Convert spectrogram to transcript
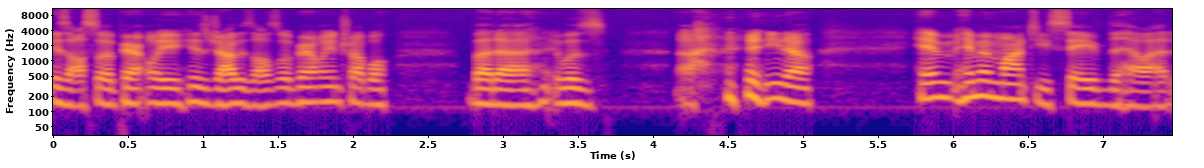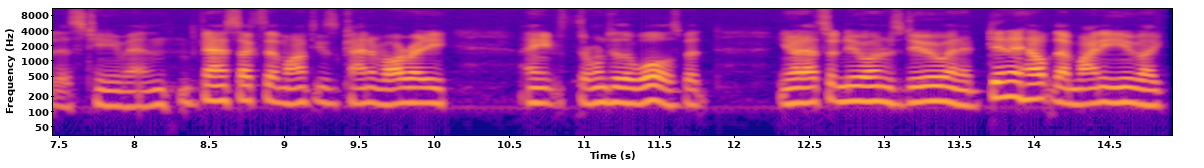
is also apparently his job is also apparently in trouble. But uh, it was, uh, you know, him him and Monty saved the hell out of this team, and it kind of sucks that Monty's kind of already, I ain't thrown to the wolves. But you know that's what new owners do, and it didn't help that Monty like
